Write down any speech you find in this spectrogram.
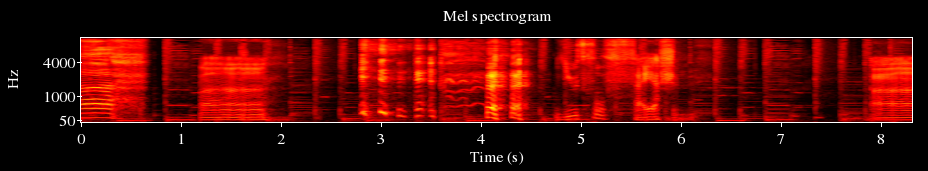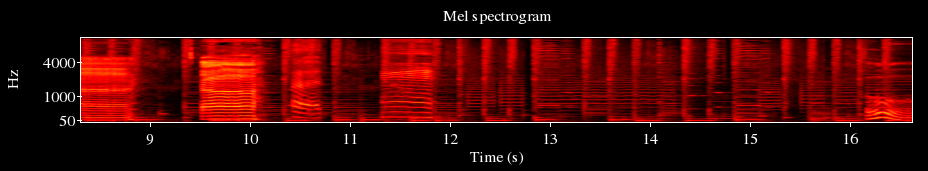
oh. Uh. Uh. Youthful fashion. Uh. Uh, Uh, mm, ooh.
